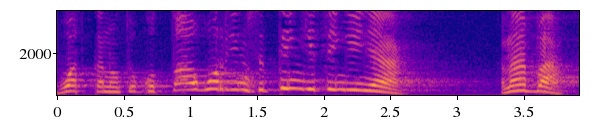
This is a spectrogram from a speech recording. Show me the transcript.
buatkan untukku tower yang setinggi-tingginya. Kenapa?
